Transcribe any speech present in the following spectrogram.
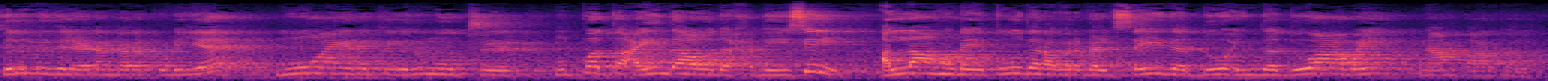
திருமதியில் இடம்பெறக்கூடிய மூவாயிரத்தி இருநூற்று முப்பத்தி ஐந்தாவது ஹதீஸில் அல்லாஹுடைய தூதர் அவர்கள் செய்த இந்த துவாவை நாம் பார்க்கலாம்.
